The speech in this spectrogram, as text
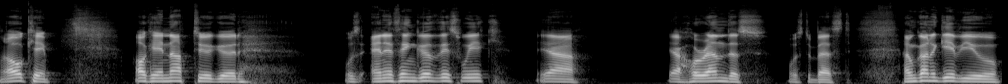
Okay. Okay, not too good. Was anything good this week? Yeah. Yeah, horrendous was the best. I'm gonna give you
